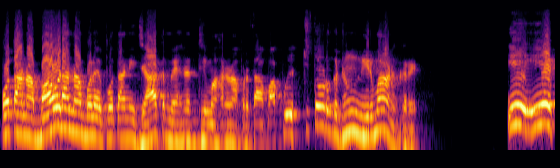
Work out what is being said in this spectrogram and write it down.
પોતાના બાવડાના બળે પોતાની જાત મહેનતથી મહારાણા પ્રતાપ આખું એક ચિત્તોડગઢનું નિર્માણ કરે. એ એક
